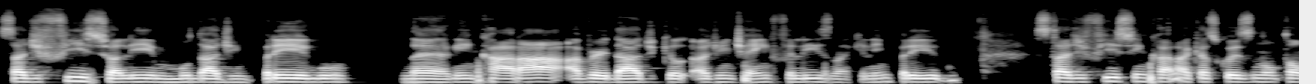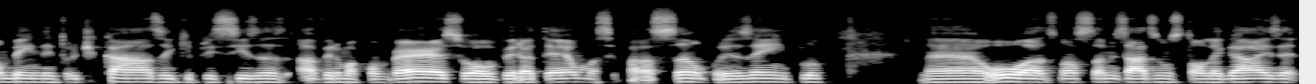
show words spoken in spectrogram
está difícil ali mudar de emprego, né? Encarar a verdade que a gente é infeliz naquele emprego. Está difícil encarar que as coisas não estão bem dentro de casa e que precisa haver uma conversa ou haver até uma separação, por exemplo né? Ou as nossas amizades não estão legais, é,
